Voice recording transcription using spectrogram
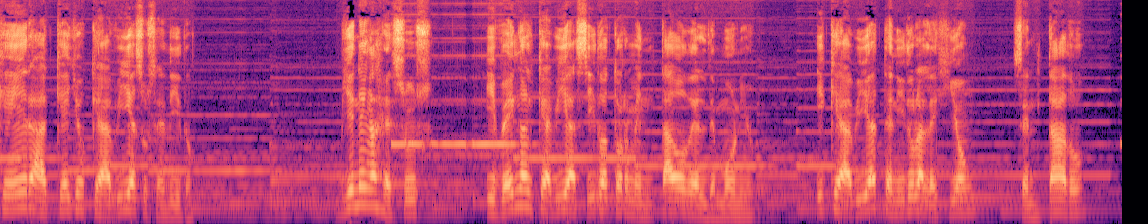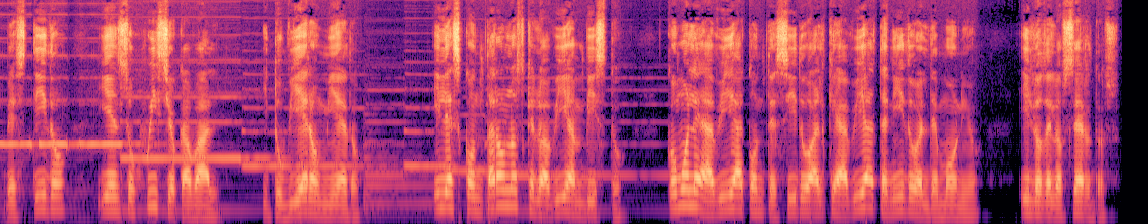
qué era aquello que había sucedido. Vienen a Jesús, y ven al que había sido atormentado del demonio, y que había tenido la legión, sentado, vestido y en su juicio cabal, y tuvieron miedo. Y les contaron los que lo habían visto, cómo le había acontecido al que había tenido el demonio, y lo de los cerdos.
